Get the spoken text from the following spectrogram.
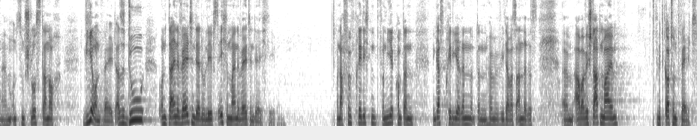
Ähm, und zum Schluss dann noch wir und Welt. Also du und deine Welt, in der du lebst, ich und meine Welt, in der ich lebe. Und nach fünf Predigten von mir kommt dann eine Gastpredigerin und dann hören wir wieder was anderes. Ähm, aber wir starten mal mit Gott und Welt.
